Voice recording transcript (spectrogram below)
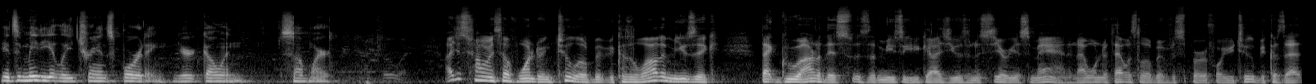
It's immediately transporting. You're going somewhere. I just found myself wondering too a little bit because a lot of the music that grew out of this was the music you guys use in A Serious Man. And I wonder if that was a little bit of a spur for you too, because that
